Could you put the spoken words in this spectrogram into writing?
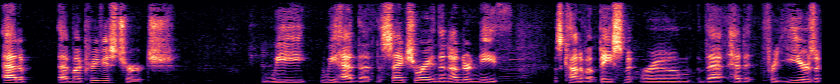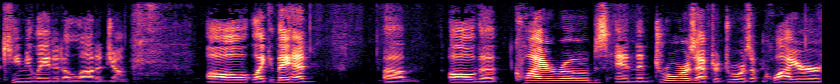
at a at my previous church. We we had the the sanctuary, and then underneath was kind of a basement room that had for years accumulated a lot of junk. All like they had um, all the choir robes and then drawers after drawers of choir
